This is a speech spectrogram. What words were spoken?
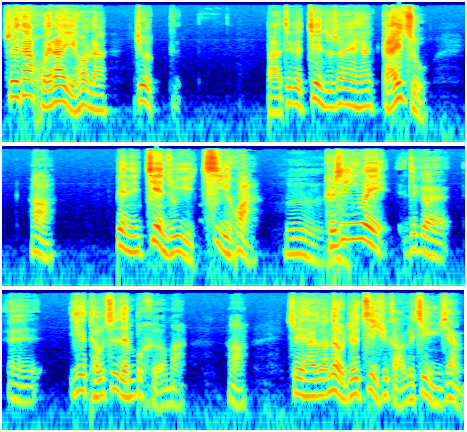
所以他回来以后呢，就把这个《建筑双月刊》改组啊，变成《建筑与计划》。嗯，可是因为这个呃一些投资人不合嘛啊，所以他说那我就自己去搞个建与象，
